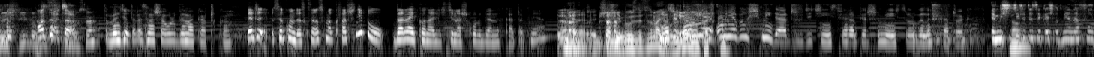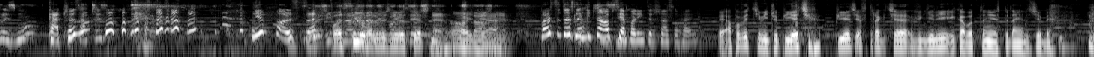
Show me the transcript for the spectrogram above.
myśli O, to co? Sknerusa? To będzie teraz nasza ulubiona kaczka. Znaczy, sekundę, Sknerus McQuatch nie był daleko na liście naszych ulubionych kaczek, nie? Nie, tam Przepraszam, nie był zdecydowanie Znaczy, u, ulubioną mnie, kaczką. u mnie był śmigacz w dzieciństwie na pierwszym miejscu ulubionych kaczek. Myślicie, No. że to jest jakaś odmiana furyzmu? Kaczyzm? Kaczyzm? Nie w Polsce. Wchodzimy Polsce to może być niebezpieczne. Oj, nie. Polsce to jest legitna opcja polityczna, słuchaj. E, A powiedzcie mi, czy pijecie, pijecie w trakcie Wigilii? I Kabot, to nie jest pytanie do ciebie.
